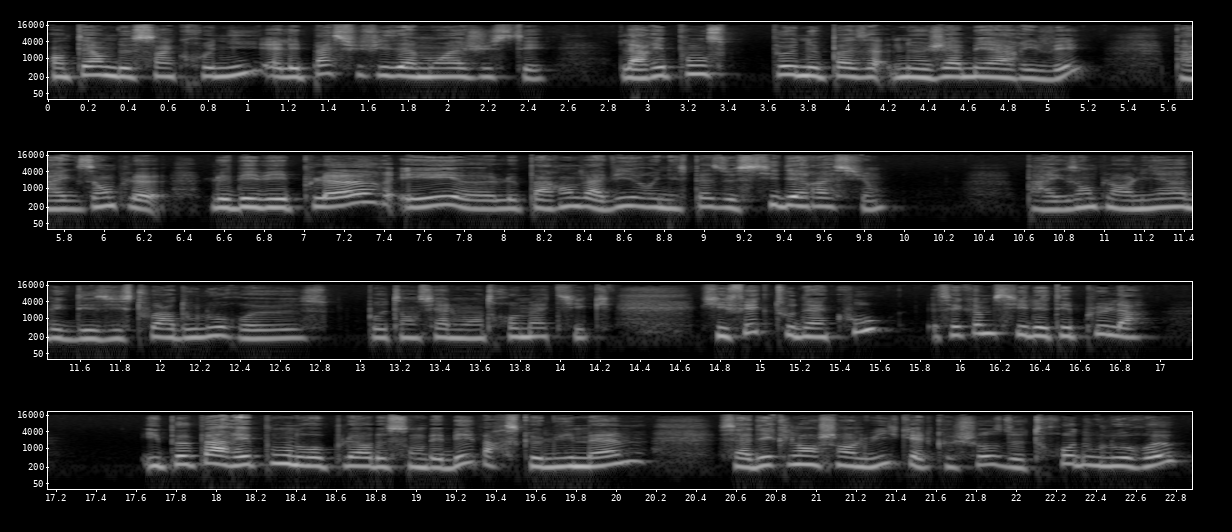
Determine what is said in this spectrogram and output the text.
en termes de synchronie, elle n'est pas suffisamment ajustée. La réponse peut ne pas ne jamais arriver. Par exemple, le bébé pleure et euh, le parent va vivre une espèce de sidération. Par exemple, en lien avec des histoires douloureuses, potentiellement traumatiques, qui fait que tout d'un coup, c'est comme s'il n'était plus là. Il peut pas répondre aux pleurs de son bébé parce que lui-même, ça déclenche en lui quelque chose de trop douloureux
